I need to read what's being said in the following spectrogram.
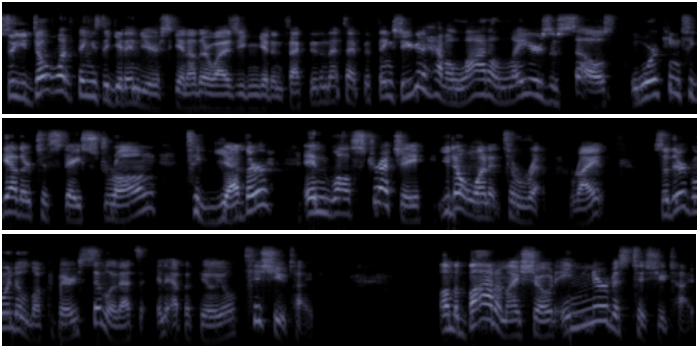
So you don't want things to get into your skin, otherwise you can get infected and that type of thing. So you're going to have a lot of layers of cells working together to stay strong together And while stretchy, you don't want it to rip, right? So they're going to look very similar. That's an epithelial tissue type. On the bottom, I showed a nervous tissue type.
